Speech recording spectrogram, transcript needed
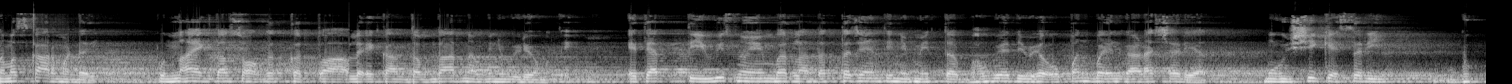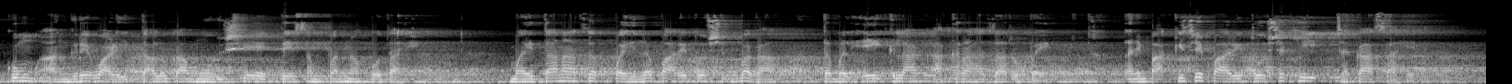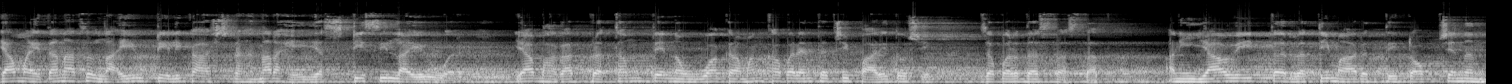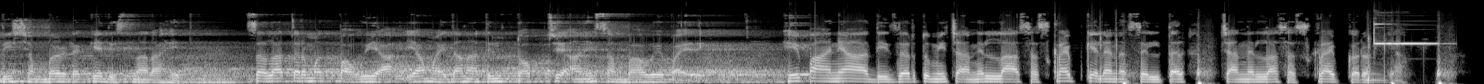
नमस्कार मंडळी. पुन्हा एकदा स्वागत करतो आपलं एका दमदार नवीन व्हिडिओमध्ये. येत्या तेवीस नोव्हेंबरला दत्त जयंती निमित्त भव्य दिव्य ओपन बैलगाडा शर्यत मुळशी केसरी भुक्कुम आंग्रेवाडी तालुका मुळशी येथे संपन्न होत आहे. मैदानाचं पहिलं पारितोषिक बघा तब्बल एक लाख अकरा हजार रुपये. आणि बाकीचे पारितोषिक ही झकास आहेत. या मैदानाचं लाईव्ह टेलिकास्ट राहणार आहे एस टी सी लाईव्हवर या भागात प्रथम ते नववा क्रमांकापर्यंतची पारितोषिक जबरदस्त असतात. आणि यावेळी तर रतिमा रती टॉपचे नंदी शंभर टक्के दिसणार आहेत. चला तर मग पाहूया या मैदानातील टॉपचे आणि संभाव्य पायरे. हे पाहण्याआधी जर तुम्ही चॅनेलला सबस्क्राईब केलं नसेल तर चॅनेलला सबस्क्राईब करून घ्या.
